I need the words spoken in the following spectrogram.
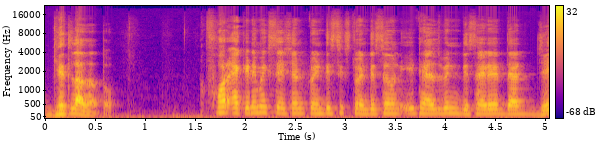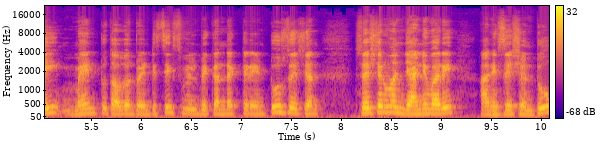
घेतला जातो. For academic session 26-27, it has been decided that JEE Main 2026 will be conducted in two session. Session one जानेवारी आणि सेशन टू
